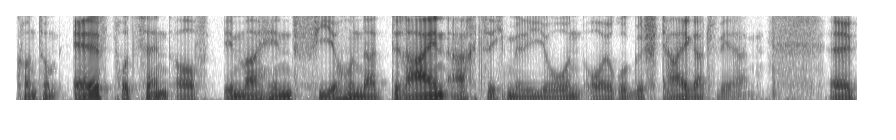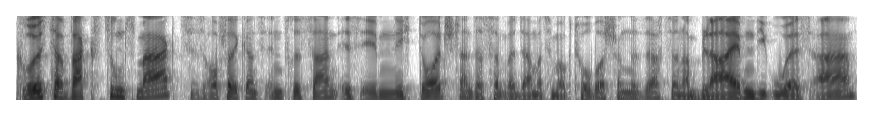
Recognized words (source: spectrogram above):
konnte um 11 Prozent auf immerhin 483 Millionen Euro gesteigert werden. Äh, größter Wachstumsmarkt, ist auch vielleicht ganz interessant, ist eben nicht Deutschland, das hatten wir damals im Oktober schon gesagt, sondern bleiben die USA.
